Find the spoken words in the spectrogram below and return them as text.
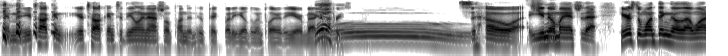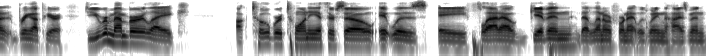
hey man, you're talking you're talking to the only national pundit who picked Buddy Hield to win player of the year back yeah. in the preseason. So uh, you know my answer to that. Here's the one thing though that I want to bring up here. Do you remember like October 20th or so? It was a flat out given that Leonard Fournette was winning the Heisman.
